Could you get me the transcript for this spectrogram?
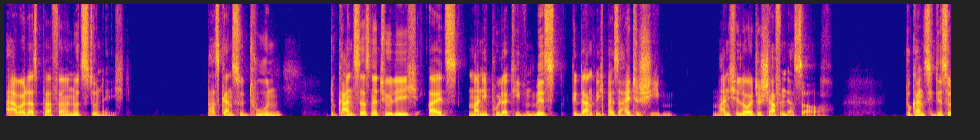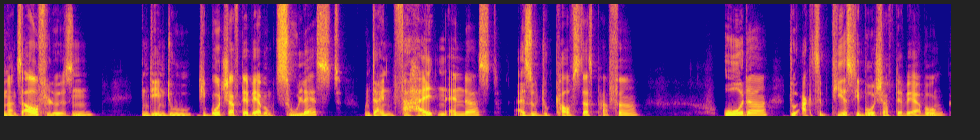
aber das Parfum nutzt du nicht. Was kannst du tun? Du kannst das natürlich als manipulativen Mist gedanklich beiseite schieben. Manche Leute schaffen das auch. Du kannst die Dissonanz auflösen, indem du die Botschaft der Werbung zulässt und dein Verhalten änderst. Also du kaufst das Parfum oder du akzeptierst die Botschaft der Werbung,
